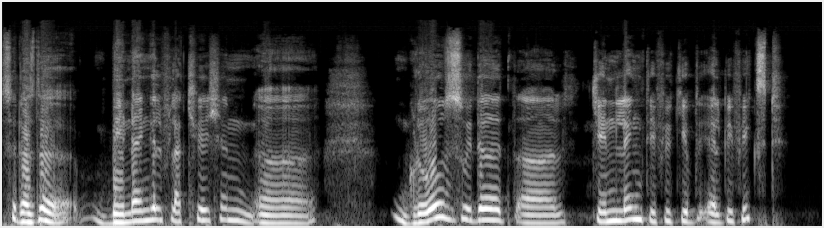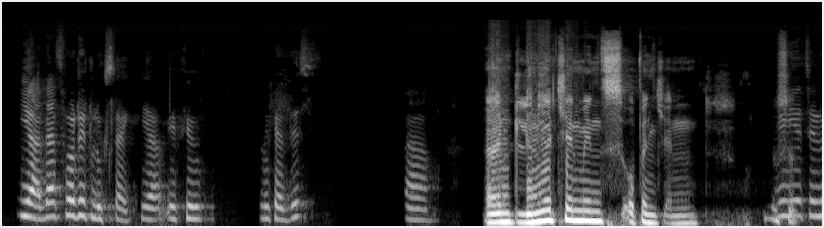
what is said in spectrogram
So does the bend angle fluctuation uh, grows with the uh, chain length if you keep the LP fixed? Yeah, that's what it looks like. Yeah, if you look at this. Uh, And linear chain means open chain. So- linear chain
